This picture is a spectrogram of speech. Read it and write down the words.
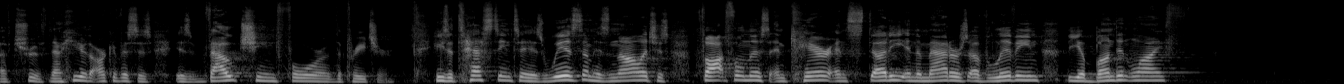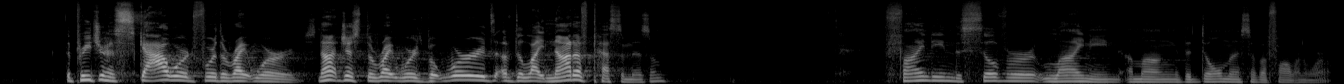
of truth. Now, here the archivist is, is vouching for the preacher. He's attesting to his wisdom, his knowledge, his thoughtfulness, and care and study in the matters of living the abundant life. The preacher has scoured for the right words, not just the right words, but words of delight, not of pessimism. Finding the silver lining among the dullness of a fallen world.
